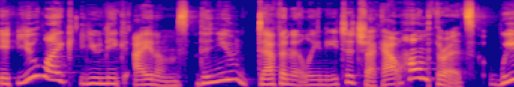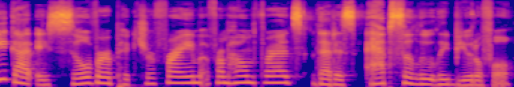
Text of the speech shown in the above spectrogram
If you like unique items, then you definitely need to check out Home Threads. We got a silver picture frame from Home Threads that is absolutely beautiful.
